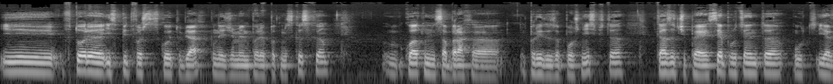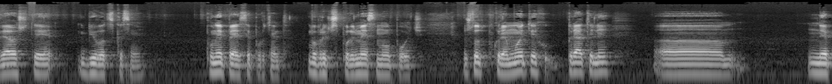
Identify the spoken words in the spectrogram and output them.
И втория изпитващ, с който бях, понеже мен първият път ме скъсаха, когато ни събраха преди да започне изпита, каза, че 50% от явяващите биват скъсани. Поне 50% въпреки че според мен са много повече. Защото покрай моите приятели а, не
